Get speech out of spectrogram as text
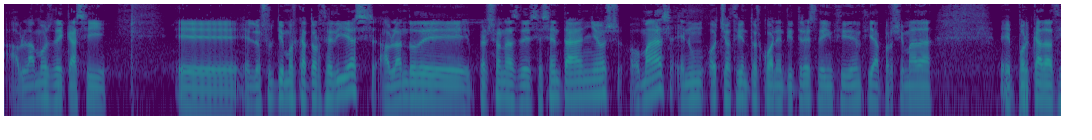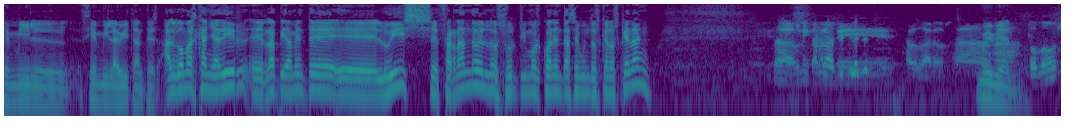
hablamos de casi eh, en los últimos 14 días, hablando de personas de 60 años o más, en un 843 de incidencia aproximada eh, por cada 100.000 habitantes. ¿Algo más que añadir eh, rápidamente, Luis, Fernando, en los últimos 40 segundos que nos quedan? Nada, únicamente saludaros a, muy bien. todos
